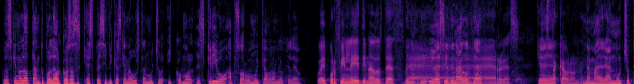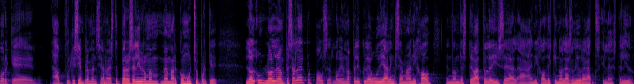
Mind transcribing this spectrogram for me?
Pues es que no leo tanto, pues leo cosas específicas que me gustan mucho y como escribo, absorbo muy cabrón lo que leo. Güey, por fin leí Denial of Death. Deni- iba a decir Denial of Death. Vergas. Que sí está cabrón, güey. Me madrean mucho porque, ah, porque siempre menciono este, pero ese libro me, me marcó mucho porque lo, lo- lo empecé a leer por Poser. Lo vi en una película de Woody Allen que se llama Annie Hall, en donde este vato le dice a, a Annie Hall de que no leas un libro a gatos y lee este libro.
